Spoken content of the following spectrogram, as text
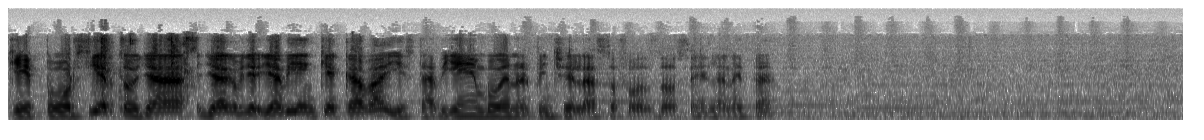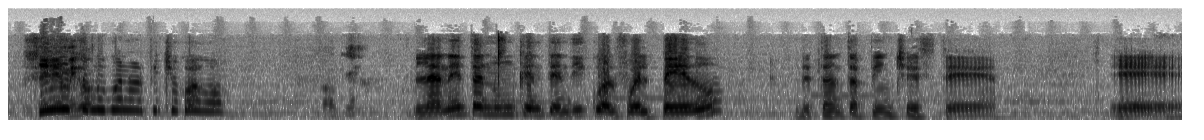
Que por cierto, ya, ya, ya, vi en qué acaba y está bien bueno el pinche Last of Us 2, ¿eh? La neta. Sí, está muy bueno el pinche juego. La neta nunca entendí cuál fue el pedo de tanta pinche este eh,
